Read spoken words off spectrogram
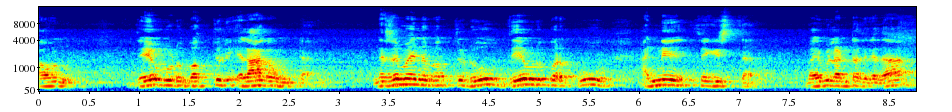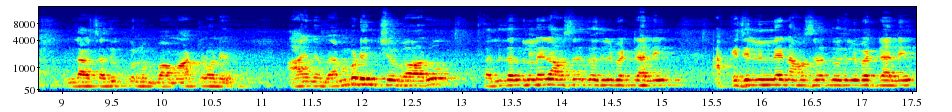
అవును దేవుడు భక్తులు ఎలాగ ఉంటారు. నిజమైన భక్తుడు దేవుడి కొరకు అన్నీ తెగిస్తారు. బైబిల్ అంటది కదా ఇందాక చదువుకున్న బా మాటలోనే ఆయన వెంబడించేవారు తల్లిదండ్రులైన అవసరత వదిలిపెట్టాలి అక్క చెల్లెళ్ళైన అవసరత వదిలిపెట్టాలి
